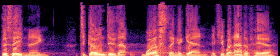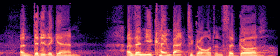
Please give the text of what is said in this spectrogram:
this evening to go and do that worst thing again, if you went out of here and did it again, and then you came back to God and said, God,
